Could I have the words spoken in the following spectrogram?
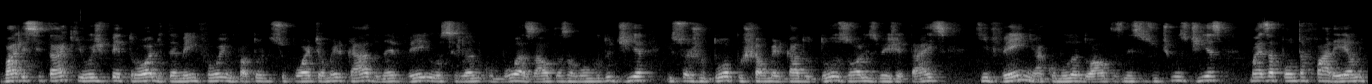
Vale citar que hoje petróleo também foi um fator de suporte ao mercado, né? veio oscilando com boas altas ao longo do dia. Isso ajudou a puxar o mercado dos óleos vegetais, que vem acumulando altas nesses últimos dias, mas a ponta farelo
